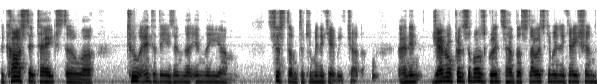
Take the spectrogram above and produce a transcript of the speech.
the cost it takes to uh, two entities in the in the um, system to communicate with each other. And in general principles, grids have the slowest communication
